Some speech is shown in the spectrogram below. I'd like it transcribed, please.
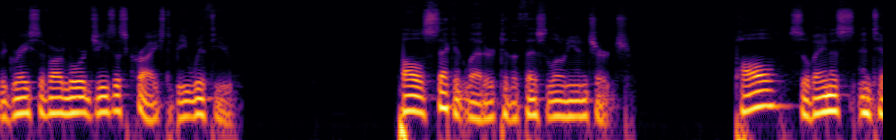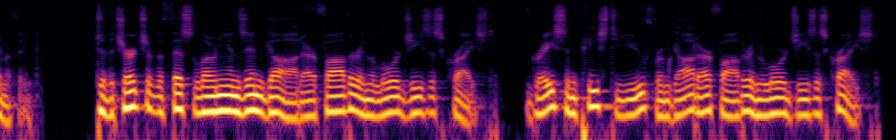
The grace of our Lord Jesus Christ be with you. Paul's second letter to the Thessalonian church. Paul, Silvanus, and Timothy. To the church of the Thessalonians in God our Father and the Lord Jesus Christ. Grace and peace to you from God our Father and the Lord Jesus Christ.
